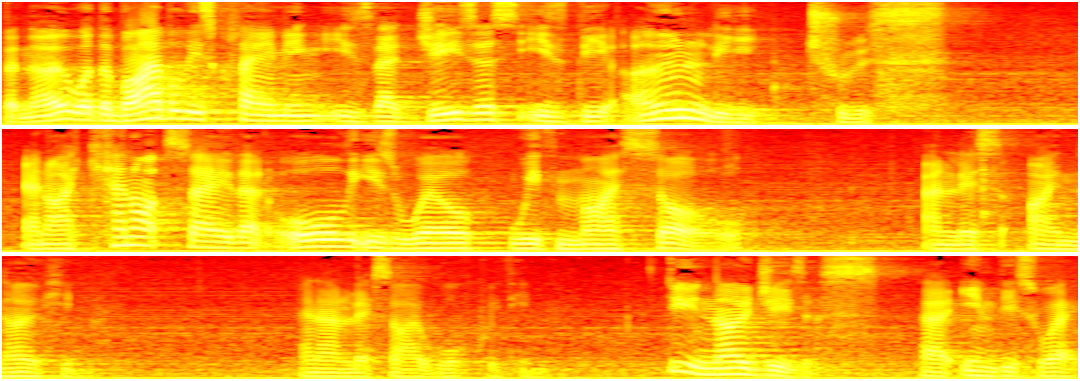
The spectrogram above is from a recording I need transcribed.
But no, what the Bible is claiming is that Jesus is the only truth. And I cannot say that all is well with my soul unless I know him and unless I walk with him. Do you know Jesus uh, in this way?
